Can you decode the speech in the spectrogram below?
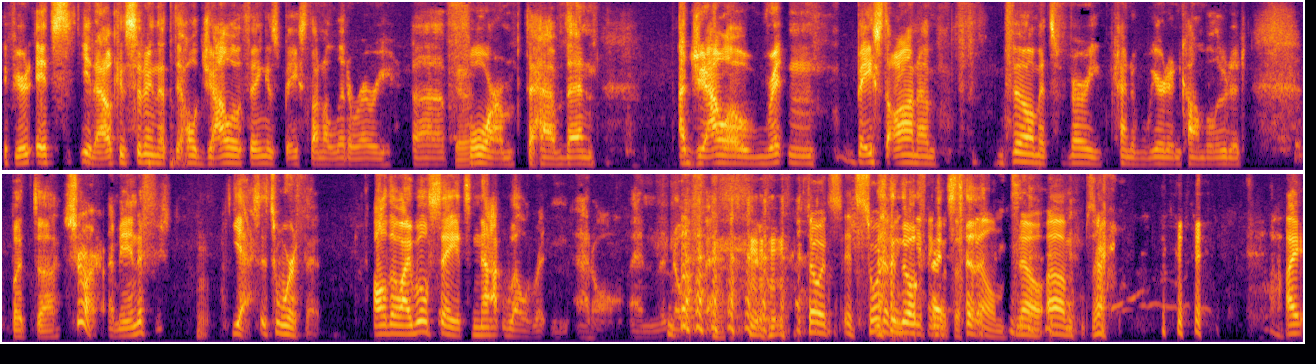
if you're it's you know considering that the whole Giallo thing is based on a literary uh Yeah. form to have then a Giallo written based on a film it's very kind of weird and convoluted but uh sure i mean if yes it's worth it although i will say it's not well written at all and no offense So it's it's sort of in No keeping with the to- film. No, um, sorry. I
